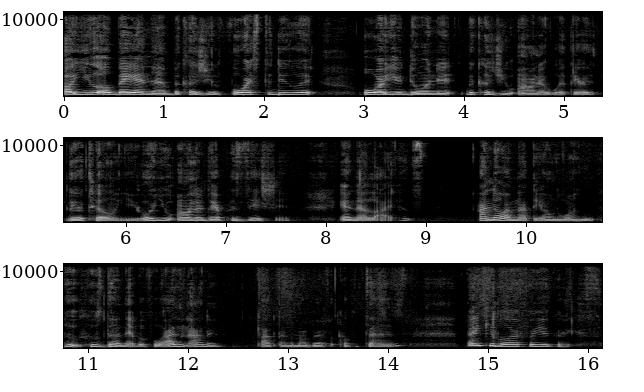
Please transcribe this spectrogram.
are you obeying them because you're forced to do it or you're doing it because you honor what they're they're telling you or you honor their position in their lives? I know I'm not the only one who, who who's done that before. I, didn't I done talked under my breath a couple times. Thank you, Lord, for your grace.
